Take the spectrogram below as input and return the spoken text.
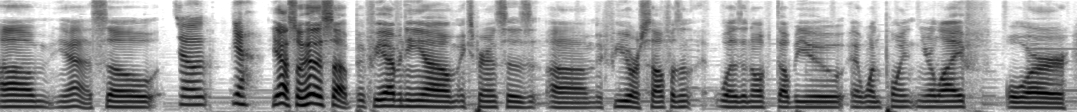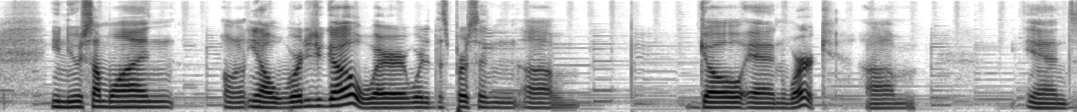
Um, yeah. So So yeah, yeah, so hit us up if you have any um experiences. Um, if you yourself wasn't was an OFW at one point in your life, or you knew someone, or, you know, where did you go? Where where did this person um go and work? Um, and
